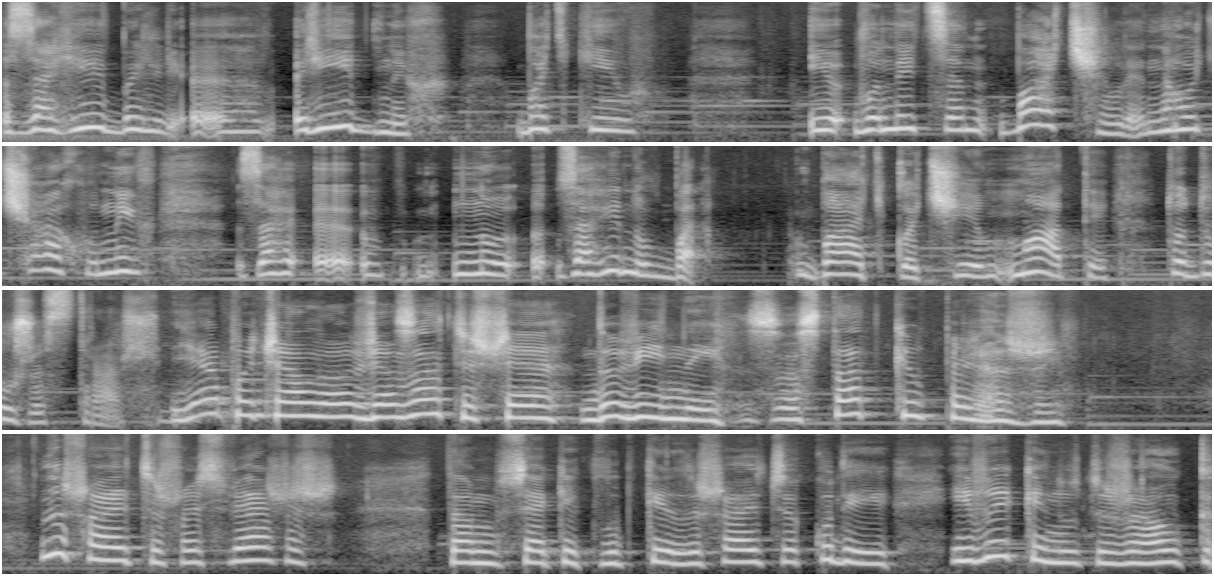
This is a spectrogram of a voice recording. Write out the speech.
загибель е, рідних батьків. І вони це бачили на очах. У них е, ну, загинув ба- батько чи мати, то дуже страшно. Я почала в'язати ще до війни з остатків пляжі. Лишається щось в'яжеш, там всякі клубки лишаються, куди? І викинути жалко.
